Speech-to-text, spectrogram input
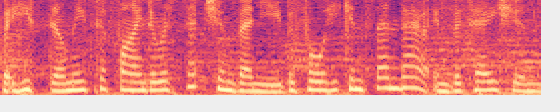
but he still needs to find a reception venue before he can send out invitations.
